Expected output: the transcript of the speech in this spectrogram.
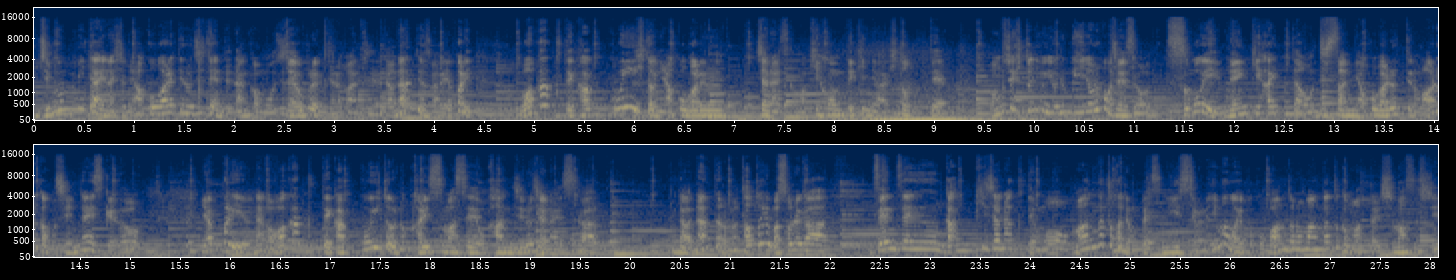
自分みたいな人に憧れてる時点でなんかもう時代遅れみたいな感じで。何ていうんですかねやっぱり若くてかっこいい人に憧れるじゃないですか、まあ、基本的には人って、まあ、もちろん人にもよるよるかもしれないですよ。すごい年季入ったおじさんに憧れるっていうのもあるかもしれないですけどやっぱりなんか若くてかっこいい人のカリスマ性を感じるじゃないですか。だからなんだろうな例えばそれが全然楽器じゃなくても漫画とかでも別にいいっすよね。今はやっぱこうバンドの漫画とかもあったりしますし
